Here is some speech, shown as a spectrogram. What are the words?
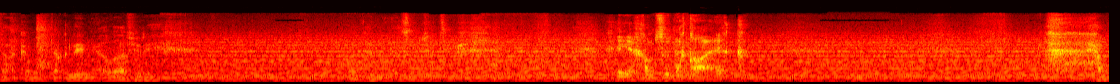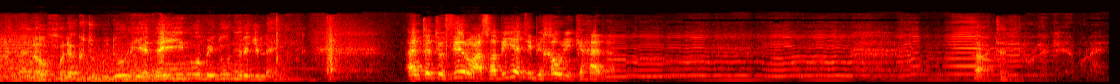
دعك من تقليم أظافري هي خمس دقائق. حبذا لو خلقت بدون يدين وبدون رجلين. أنت تثير عصبيتي بقولك هذا. أعتذر لك يا بني.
